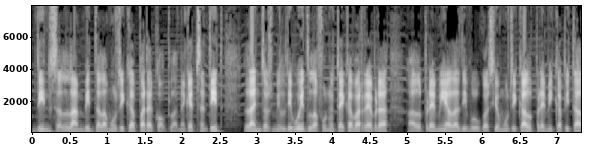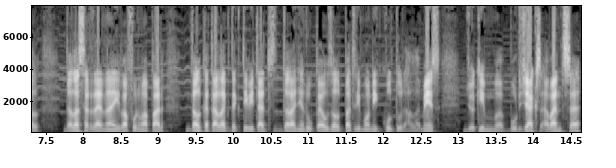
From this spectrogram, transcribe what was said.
dins l'àmbit de la música per a Copla. En aquest sentit, l'any 2018 la Fonoteca va rebre el Premi a la Divulgació Musical Premi Capital de la Sardana i va formar part del catàleg d'activitats de l'any europeu del patrimoni cultural. A més, Joaquim Burjacs avança,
